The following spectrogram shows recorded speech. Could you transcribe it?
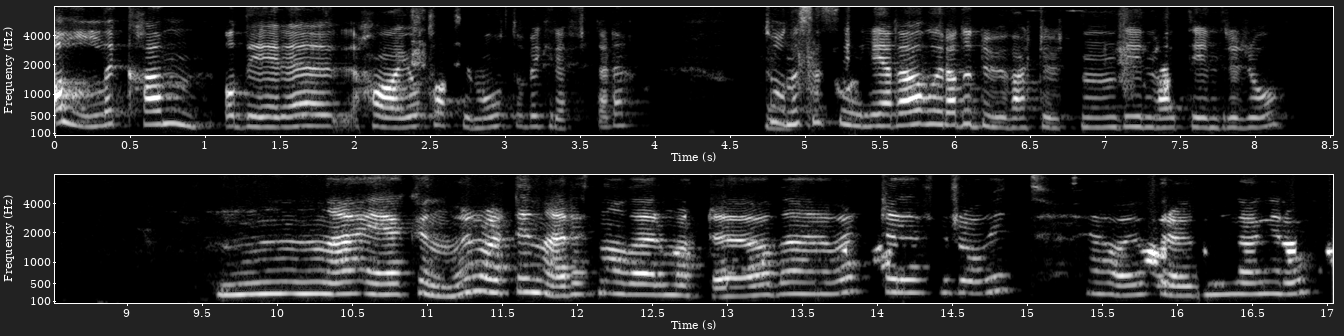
Alle kan, og dere har jo tatt imot og bekrefter det. Tone Cecilie, da, hvor hadde du vært uten din vei til indre ro? Mm, nei, jeg kunne vel vært i nærheten av der Marte hadde vært, eh, for så vidt. Jeg har jo prøvd noen ganger òg,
